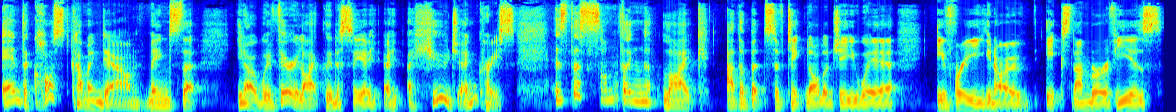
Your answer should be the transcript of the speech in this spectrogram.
and the cost coming down means that you know we're very likely to see a, a, a huge increase. Is this something like other bits of technology where every you know X number of years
